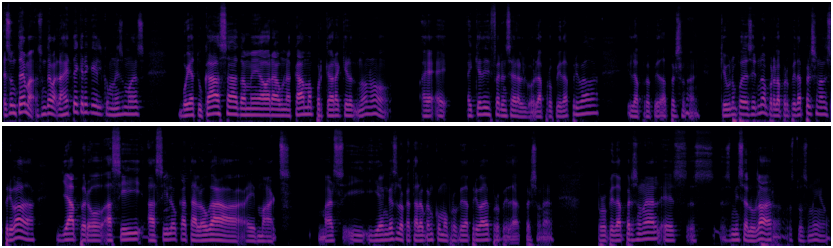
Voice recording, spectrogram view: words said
es un tema. Es un tema. La gente cree que el comunismo es voy a tu casa, dame ahora una cama porque ahora quiero. No, no. Hay, hay que diferenciar algo. La propiedad privada y la propiedad personal. Que uno puede decir, no, pero la propiedad personal es privada. Ya, pero así, así lo cataloga eh, Marx. Marx y, Engels lo catalogan como propiedad privada y propiedad personal. Propiedad personal es, es, mi celular, esto es mío.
